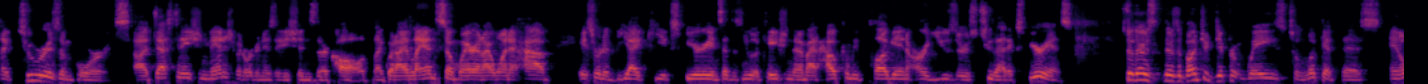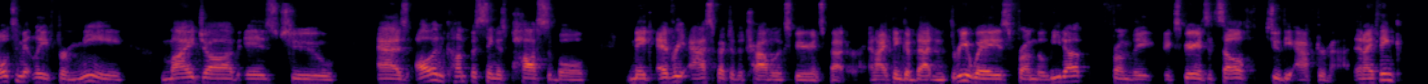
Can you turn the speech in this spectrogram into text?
like tourism boards uh, destination management organizations they're called. Like when i land somewhere and i want to have a sort of vip experience at this new location then i'm at how can we plug in our users to that experience. So there's there's a bunch of different ways to look at this and ultimately for me my job is to as all encompassing as possible make every aspect of the travel experience better. And i think of that in three ways from the lead up from the experience itself to the aftermath. And I think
